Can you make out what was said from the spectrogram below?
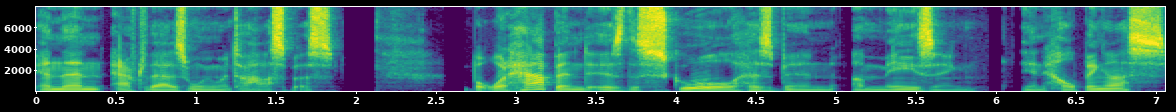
and then after that is when we went to hospice. But what happened is the school has been amazing in helping us.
